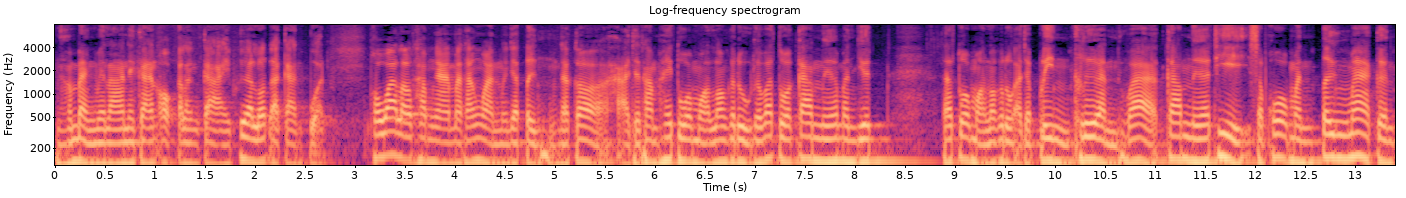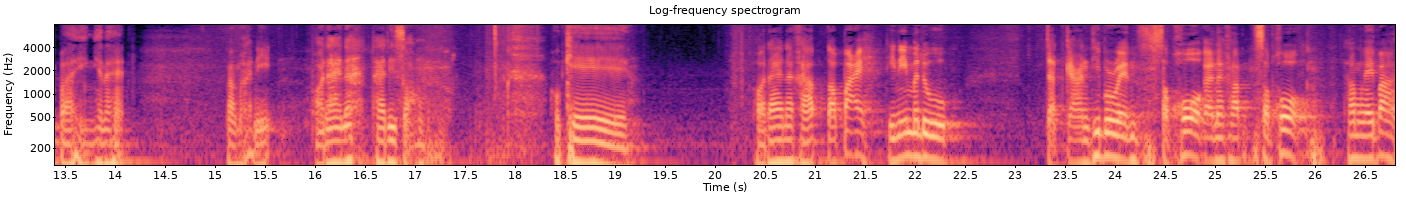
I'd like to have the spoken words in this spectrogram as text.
นะแบ่งเวลาในการออกกำลังกายเพื่อลดอาการปวด เพราะว่าเราทำงานมาทั้งวันมันจะตึง แล้วก็อาจจะทำให้ตัวหมอนรองกระดูก หรือว่าตัวกล้ามเนื้อมันยึด แล้วตัวหมอนรองกระดูกอาจจะปลิ้นเคลื่อน ว่ากล้ามเนื้อที่สะโพกมันตึงมากเกินไปอย่างเงี้ยนะฮะประมาณนี้พอได้นะท่าที่สองโอเค พอได้นะครับ ต่อไปทีนี้มาดู จัดการที่บริเวณสะโพกกันนะครับ สะโพกทำไงบ้าง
